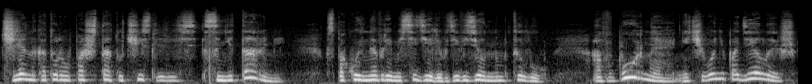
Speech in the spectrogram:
члены которого по штату числились санитарами, спокойное время сидели в дивизионном тылу, а в бурное ничего не поделаешь,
